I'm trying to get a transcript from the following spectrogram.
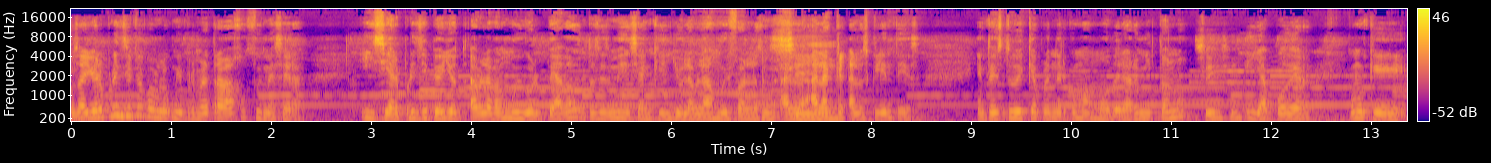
O sea, yo al principio, por ejemplo, mi primer trabajo fui mesera. Y si al principio yo hablaba muy golpeado, entonces me decían que yo le hablaba muy feo a los, a la- a la- Sí. a los clientes. Entonces tuve que aprender como a moderar mi tono Sí, sí. y ya poder como que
